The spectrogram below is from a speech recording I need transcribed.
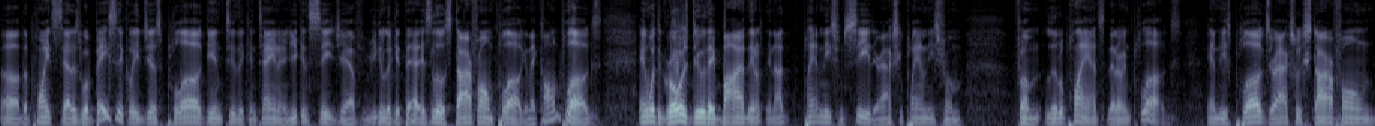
uh, the poinsettias were basically just plugged into the container. And you can see, Jeff, if you can look at that, it's a little styrofoam plug, and they call them plugs. And what the growers do, they buy them. They don't, they're not planting these from seed. They're actually planting these from from little plants that are in plugs. And these plugs are actually styrofoam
